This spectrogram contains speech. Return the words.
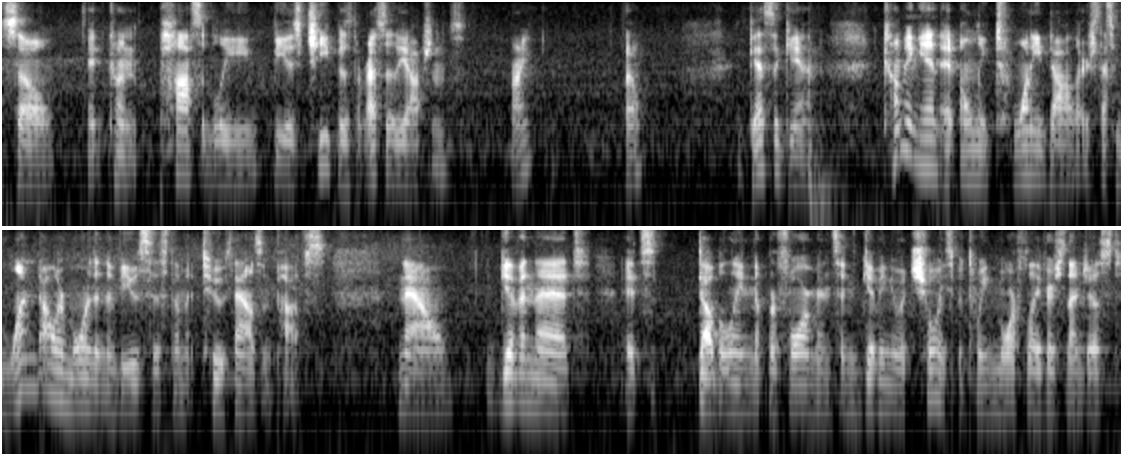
so it couldn't possibly be as cheap as the rest of the options, right? Well, guess again coming in at only $20. That's $1 more than the Vuse system at 2,000 puffs. Now, given that it's doubling the performance and giving you a choice between more flavors than just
